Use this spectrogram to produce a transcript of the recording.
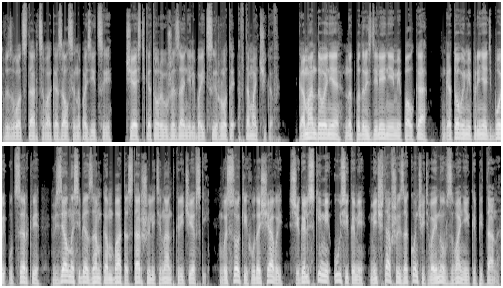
Взвод Старцева оказался на позиции, часть которой уже заняли бойцы роты автоматчиков. Командование над подразделениями полка, готовыми принять бой у церкви, взял на себя замкомбата старший лейтенант Кричевский. Высокий, худощавый, с щегольскими усиками, мечтавший закончить войну в звании капитана.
